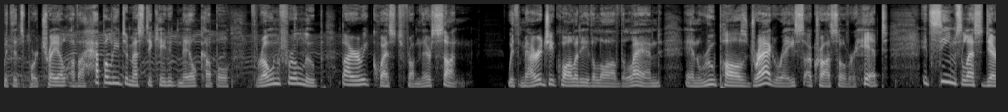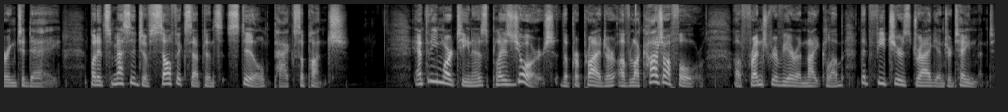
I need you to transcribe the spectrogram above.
with its portrayal of a happily domesticated male couple thrown for a loop by a request from their son. With marriage equality the law of the land and RuPaul's Drag Race a crossover hit, it seems less daring today, but its message of self acceptance still packs a punch. Anthony Martinez plays Georges, the proprietor of La Cage aux Folles, a French Riviera nightclub that features drag entertainment.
